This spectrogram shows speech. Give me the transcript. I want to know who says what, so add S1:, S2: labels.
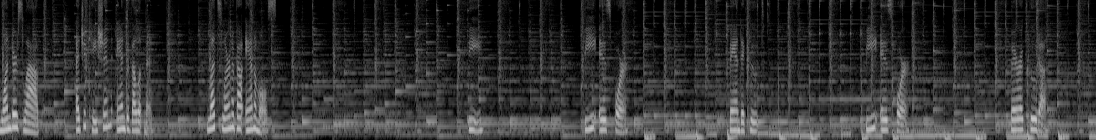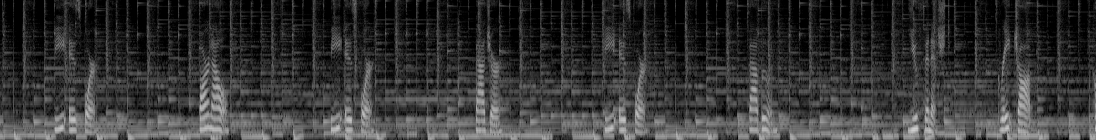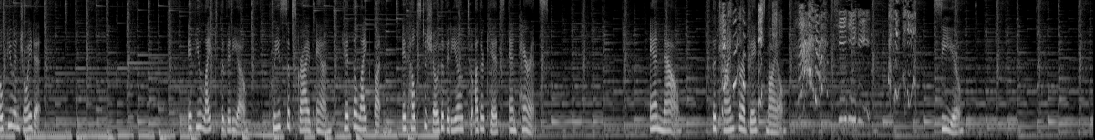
S1: Wonders Lab Education and Development. Let's learn about animals. B. B is for Bandicoot. B is for Barracuda. B is for Barn Owl. B is for Badger. B is for Baboon. You finished. Great job. Hope you enjoyed it. If you liked the video, please subscribe and hit the like button. It helps to show the video to other kids and parents. And now, the time for a big smile. See you.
